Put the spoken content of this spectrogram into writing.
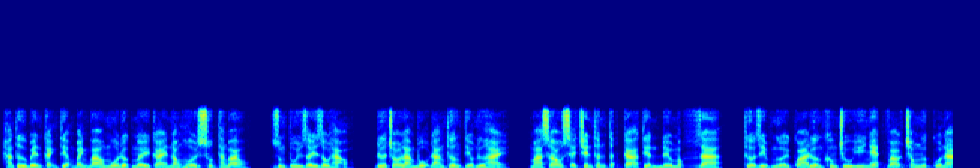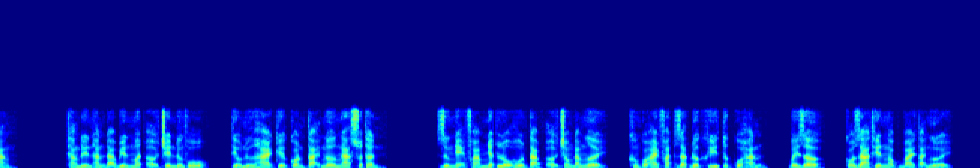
hắn từ bên cạnh tiệm bánh bao mua được mấy cái nóng hổi suốt thang bao, dùng túi giấy dầu hảo, đưa cho làm bộ đáng thương tiểu nữ hải mà sau sẽ trên thân tất cả tiền đều móc ra, thừa dịp người qua đường không chú ý nhét vào trong ngực của nàng. Thằng đến hắn đã biến mất ở trên đường phố, tiểu nữ hải kia còn tại ngơ ngác xuất thần. Dương nhẹ phàm nhất lộ hôn tạp ở trong đám người, không có ai phát giác được khí tức của hắn, bây giờ, có giả thiên ngọc bài tại người,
